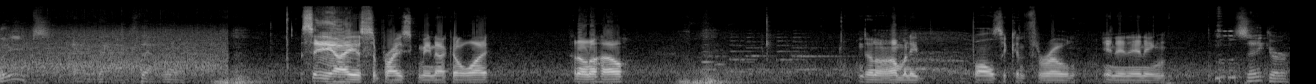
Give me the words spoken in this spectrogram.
Leaps and that one. This AI is surprising me, not gonna lie. I don't know how. I don't know how many balls it can throw in an inning. Sinker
